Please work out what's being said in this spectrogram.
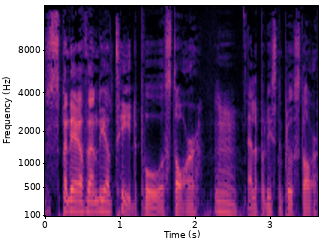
spenderat en del tid på Star, Mm. eller på Disney Plus Star.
